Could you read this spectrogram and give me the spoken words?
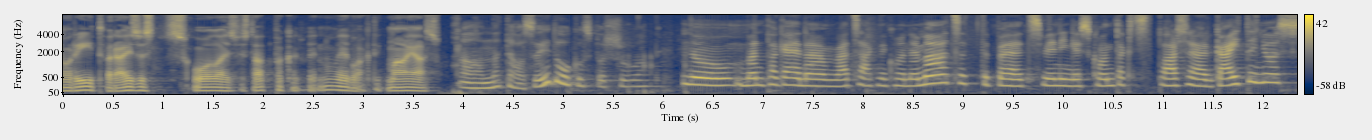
no rīta var aizvest uz skolu, aizvest atpakaļ. Nu, vieglāk tikt mājās. Anna, tavs viedoklis par šo? Nu, man pagaidām vecāki neko nemāca, tāpēc vienīgais kontakts pārsvarā ir gaiteņos,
